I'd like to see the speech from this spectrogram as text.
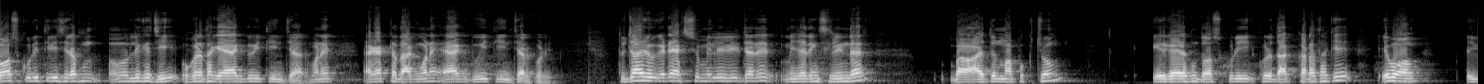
দশ, কুড়ি, তিরিশ এরকম লিখেছি, ওখানে থাকে এক, দুই, তিন, চার। মানে এক একটা দাগ মানে এক, দুই, তিন, চার করে। তো যাই হোক, এটা একশো মিলিলিটারের মেজারিং সিলিন্ডার বা আয়তন মাপক চোং এর গায়ে এরকম দশ কুড়ি করে দাগ কাটা থাকে এবং এই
